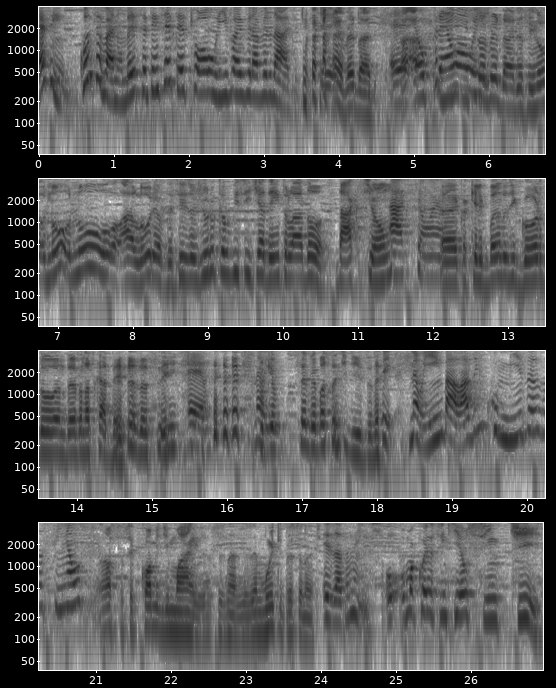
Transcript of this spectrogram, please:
É Assim, quando você vai num desses, você tem certeza que o Aui vai virar verdade. É verdade. É- Ah, é o pré-Huawei. Isso é verdade. Assim, no, no, no Allure of the Seas, eu juro que eu me sentia dentro lá do, da Axion. a Action é. é, com aquele bando de gordo andando nas cadeiras, assim. É. Não, Porque e- você vê bastante disso, né? sim. Não, e embalado em comidas assim aos. Nossa, você come demais nesses navios. É muito impressionante. Exatamente. O- Uma coisa assim que eu senti,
